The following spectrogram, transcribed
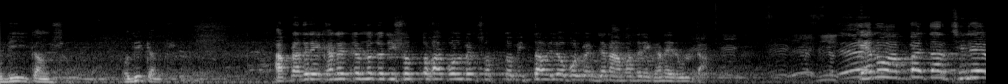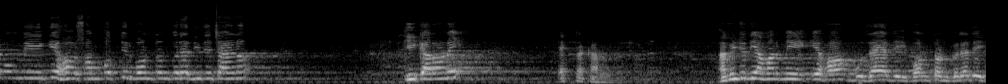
অধিকাংশ অধিকাংশ। আপনাদের এখানের জন্য যদি সত্য হয় বলবেন, সত্য মিথ্যা হইলেও বলবেন যে না, আমাদের এখানে এর উল্টা। কেন আব্বাই তার ছেলে এবং মেয়েকে সম্পত্তির বন্টন করে দিতে চায় না? কি কারণে? একটা কারণে। আমি যদি আমার মেয়েকে হক বুঝাইয়া দিই, বন্টন করে দিই,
